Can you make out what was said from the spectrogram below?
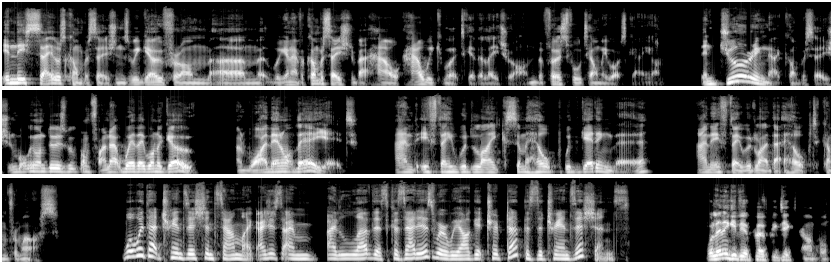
in these sales conversations, we go from um, we're going to have a conversation about how how we can work together later on. But first of all, tell me what's going on. Then during that conversation, what we want to do is we want to find out where they want to go and why they're not there yet, and if they would like some help with getting there, and if they would like that help to come from us. What would that transition sound like? I just I'm I love this because that is where we all get tripped up is the transitions. Well, let me give you a perfect example.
